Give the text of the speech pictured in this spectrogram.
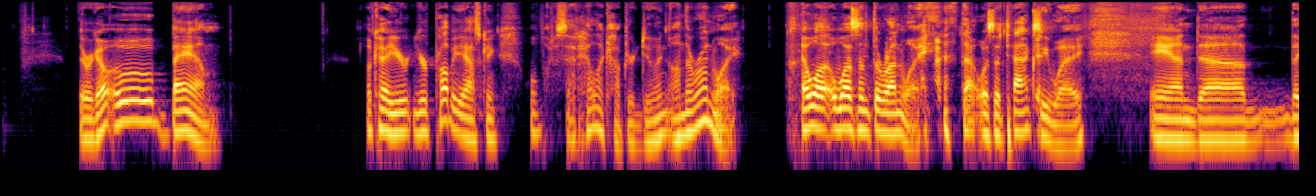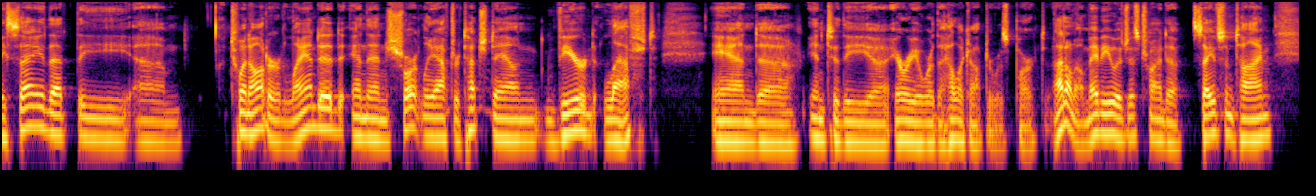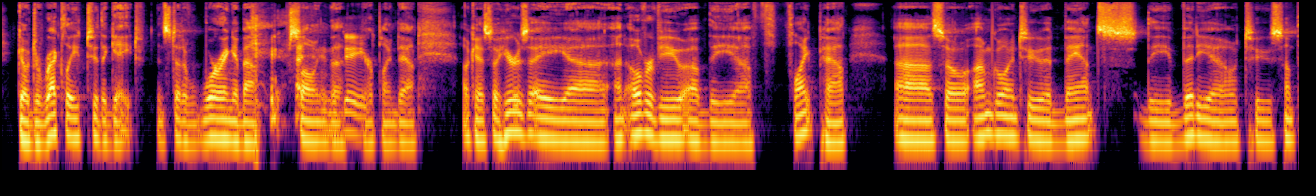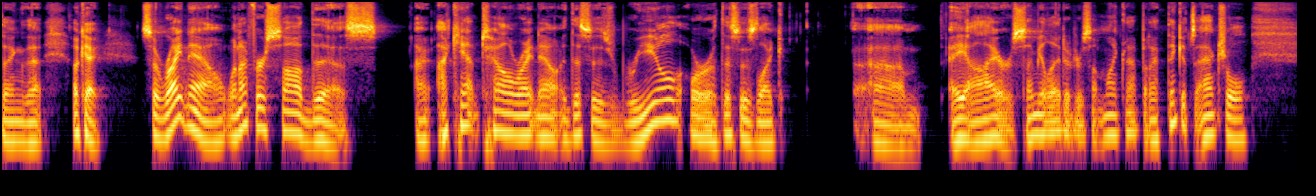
There we go. Oh, bam. Okay, you're you're probably asking, well, what is that helicopter doing on the runway? Oh, well, it wasn't the runway. that was a taxiway, and uh, they say that the um, Twin Otter landed and then shortly after touchdown veered left and uh, into the uh, area where the helicopter was parked. I don't know. Maybe he was just trying to save some time, go directly to the gate instead of worrying about slowing the airplane down. Okay, so here's a uh, an overview of the uh, flight path. Uh, so I'm going to advance the video to something that. Okay, so right now, when I first saw this, I, I can't tell right now if this is real or if this is like um, AI or simulated or something like that. But I think it's actual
